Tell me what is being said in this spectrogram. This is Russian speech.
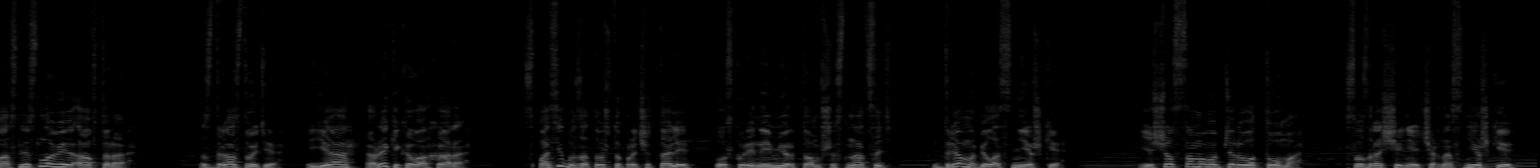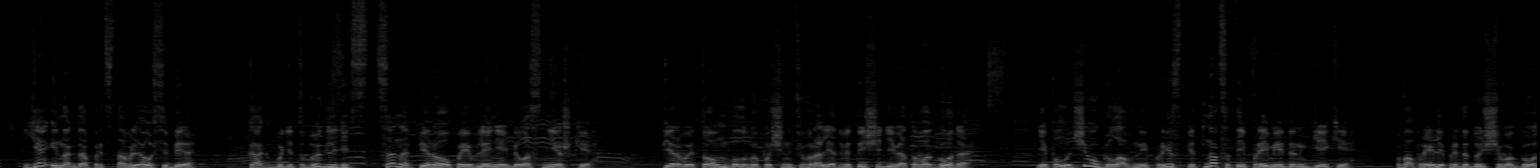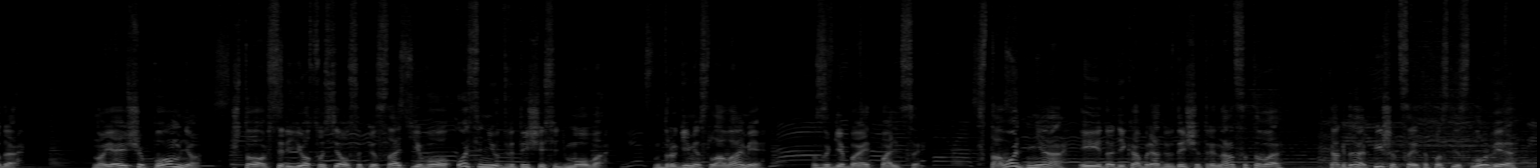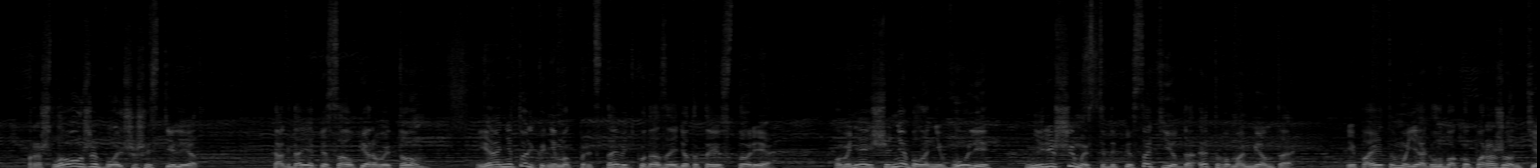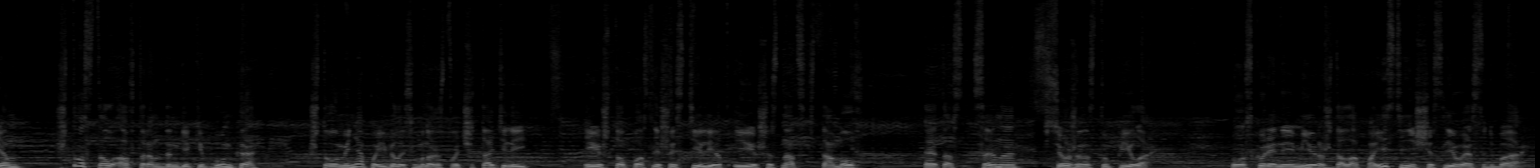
Послесловие автора. Здравствуйте, я Рэки Кавахара. Спасибо за то, что прочитали «Ускоренный мир. Том 16. Дрёма Белоснежки». Еще с самого первого тома, с возвращения Черноснежки, я иногда представлял себе, как будет выглядеть сцена первого появления Белоснежки. Первый том был выпущен в феврале 2009 года и получил главный приз 15-й премии Денгеки в апреле предыдущего года. Но я еще помню, что всерьез уселся писать его осенью 2007-го. Другими словами, загибает пальцы. С того дня и до декабря 2013-го, когда пишется это послесловие, прошло уже больше шести лет. Когда я писал первый том, я не только не мог представить, куда зайдет эта история. У меня еще не было ни воли, ни решимости дописать ее до этого момента. И поэтому я глубоко поражен тем, что стал автором Денгеки Бунка, что у меня появилось множество читателей, и что после 6 лет и 16 томов эта сцена все же наступила. Ускоренный мир ждала поистине счастливая судьба.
